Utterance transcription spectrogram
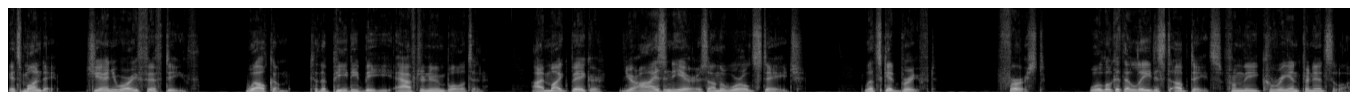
It's Monday, January 15th. Welcome to the PDB Afternoon Bulletin. I'm Mike Baker, your eyes and ears on the world stage. Let's get briefed. First, we'll look at the latest updates from the Korean Peninsula,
